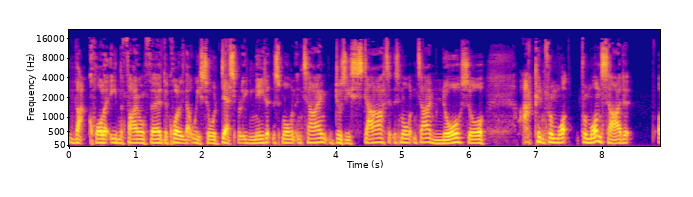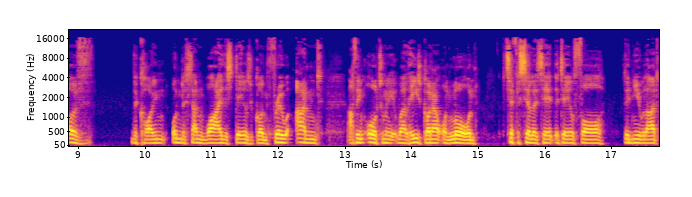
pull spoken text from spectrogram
that quality in the final third, the quality that we so desperately need at this moment in time. Does he start at this moment in time? No. So I can, from what from one side of the coin, understand why this deal's gone through, and I think ultimately, well, he's gone out on loan to facilitate the deal for the new lad,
